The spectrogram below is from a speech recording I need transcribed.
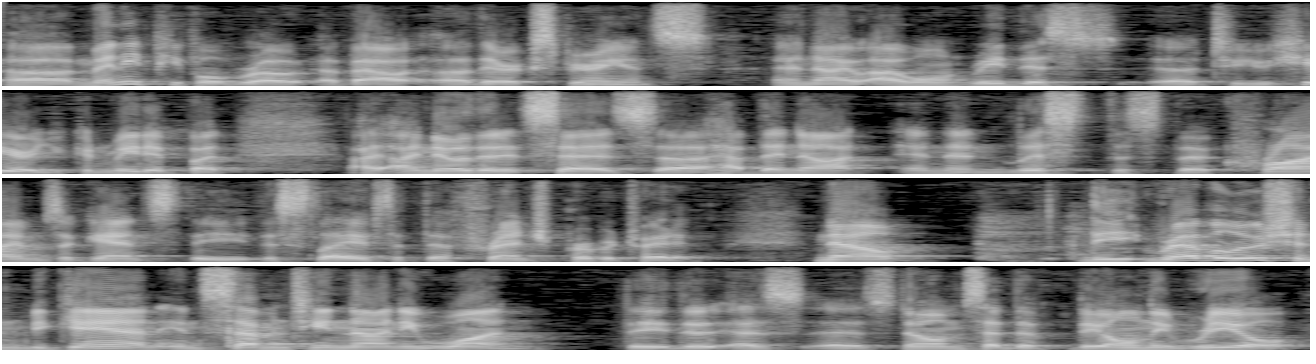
uh, many people wrote about uh, their experience. And I, I won't read this uh, to you here. You can read it, but I, I know that it says, uh, have they not, and then lists the crimes against the, the slaves that the French perpetrated. Now, the revolution began in 1791. The, the, as, as Noam said, the, the only real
